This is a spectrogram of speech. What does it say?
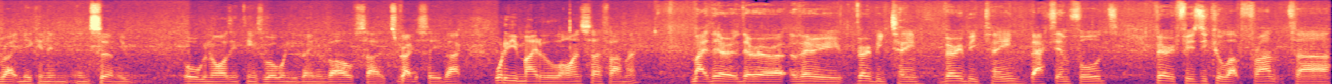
great, Nick, and, and certainly organising things well when you've been involved. So it's great to see you back. What have you made of the Lions so far, mate? Mate, they're, they're a very, very big team. Very big team, backs and forwards. Very physical up front. Uh,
